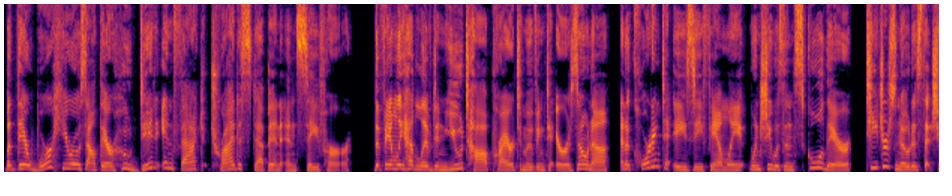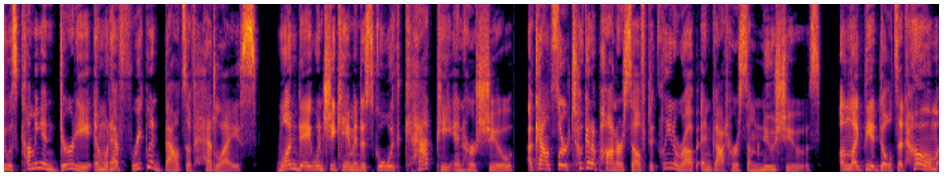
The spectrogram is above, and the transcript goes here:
but there were heroes out there who did, in fact, try to step in and save her. The family had lived in Utah prior to moving to Arizona, and according to AZ Family, when she was in school there, teachers noticed that she was coming in dirty and would have frequent bouts of head lice. One day, when she came into school with cat pee in her shoe, a counselor took it upon herself to clean her up and got her some new shoes. Unlike the adults at home,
